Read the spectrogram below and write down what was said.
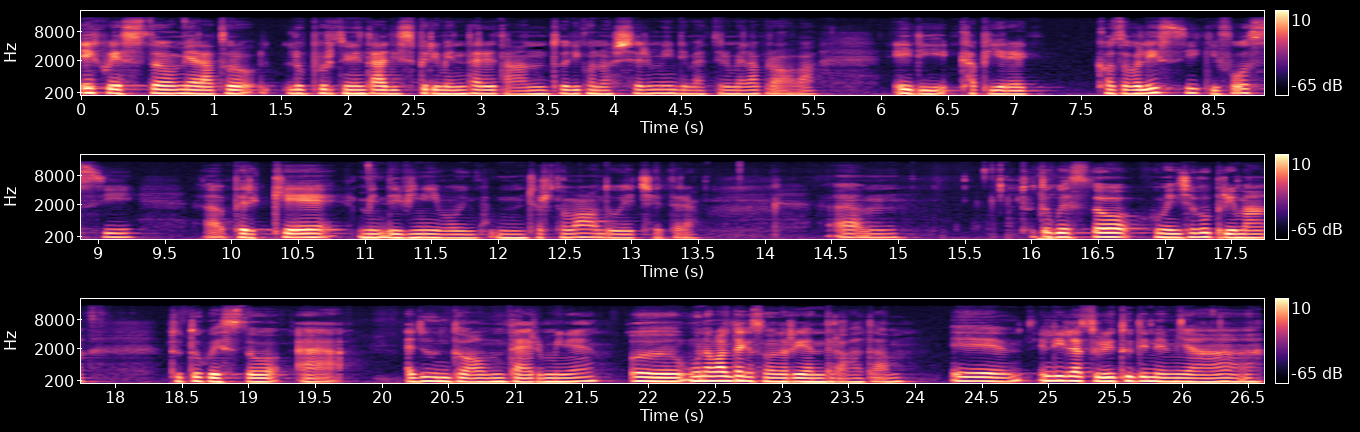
E questo mi ha dato l'opportunità di sperimentare tanto, di conoscermi, di mettermi alla prova e di capire cosa volessi, chi fossi, uh, perché mi definivo in, un certo modo, eccetera. Um, tutto questo, come dicevo prima, tutto questo è, è giunto a un termine uh, una volta che sono rientrata e, e lì la solitudine mi ha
